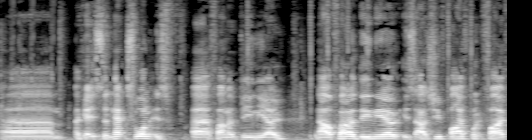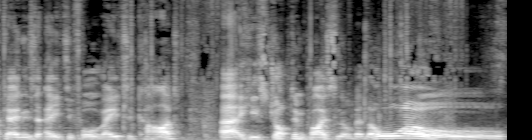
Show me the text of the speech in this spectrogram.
Um, okay, so next one is uh, Fernandinho. Now, Fernandinho is actually 5.5k and he's an 84 rated card. Uh, he's dropped in price a little bit. Though. Whoa!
